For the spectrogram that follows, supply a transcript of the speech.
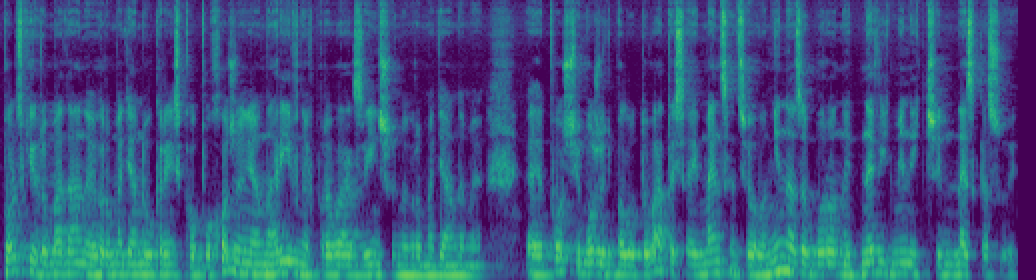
Польські громадяни, громадяни українського походження на рівних правах з іншими громадянами Польщі можуть балотуватися, і Менсен цього ні не заборонить, не відмінить чи не скасує.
